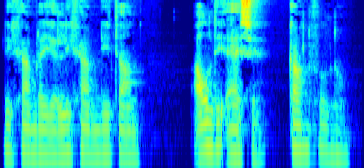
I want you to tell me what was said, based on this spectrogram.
lichaam, dat je lichaam niet aan al die eisen kan voldoen?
